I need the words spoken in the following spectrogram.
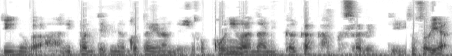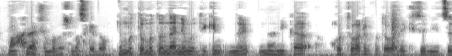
ていうのが一般的な答えなんでしょう。そこには何かが隠されている。そうそう、いや、まあ話戻しますけど、もともと何もできな、何か断ることができずにず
